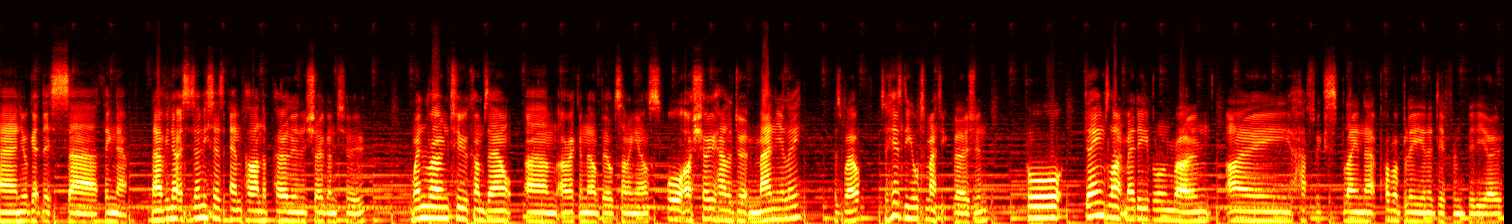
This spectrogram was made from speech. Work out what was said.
And you'll get this uh, thing now. Now, if you notice, it only says Empire, Napoleon, and Shogun 2. When Rome 2 comes out, um, I reckon they'll build something else. Or I'll show you how to do it manually as well. So here's the automatic version. For games like Medieval and Rome, I have to explain that probably in a different video.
